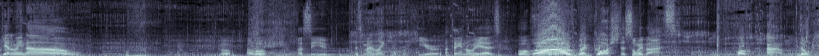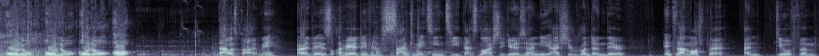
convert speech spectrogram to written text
kill me now. Oh, hello. I see you. This man like over here. I think I know who he is. Oh, oh my gosh, there's so many bats. Oh, ah, no. Oh no, oh no, oh no, oh. That was bad of me. Alright, there's, okay, I didn't even have sand to make TNT. That's not actually good. I need to actually run down there into that mosh pit and deal with them.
